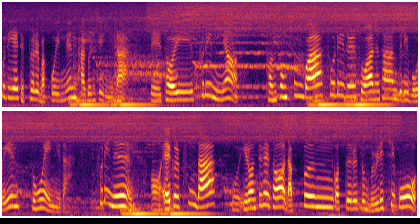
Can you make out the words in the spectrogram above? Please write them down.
프리의 대표를 맡고 있는 박은주입니다. 네, 저희 프리는요, 전통 춤과 소리를 좋아하는 사람들이 모인 동호회입니다. 프리는 어, 액을 푼다, 뭐 이런 뜻에서 나쁜 것들을 좀 물리치고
